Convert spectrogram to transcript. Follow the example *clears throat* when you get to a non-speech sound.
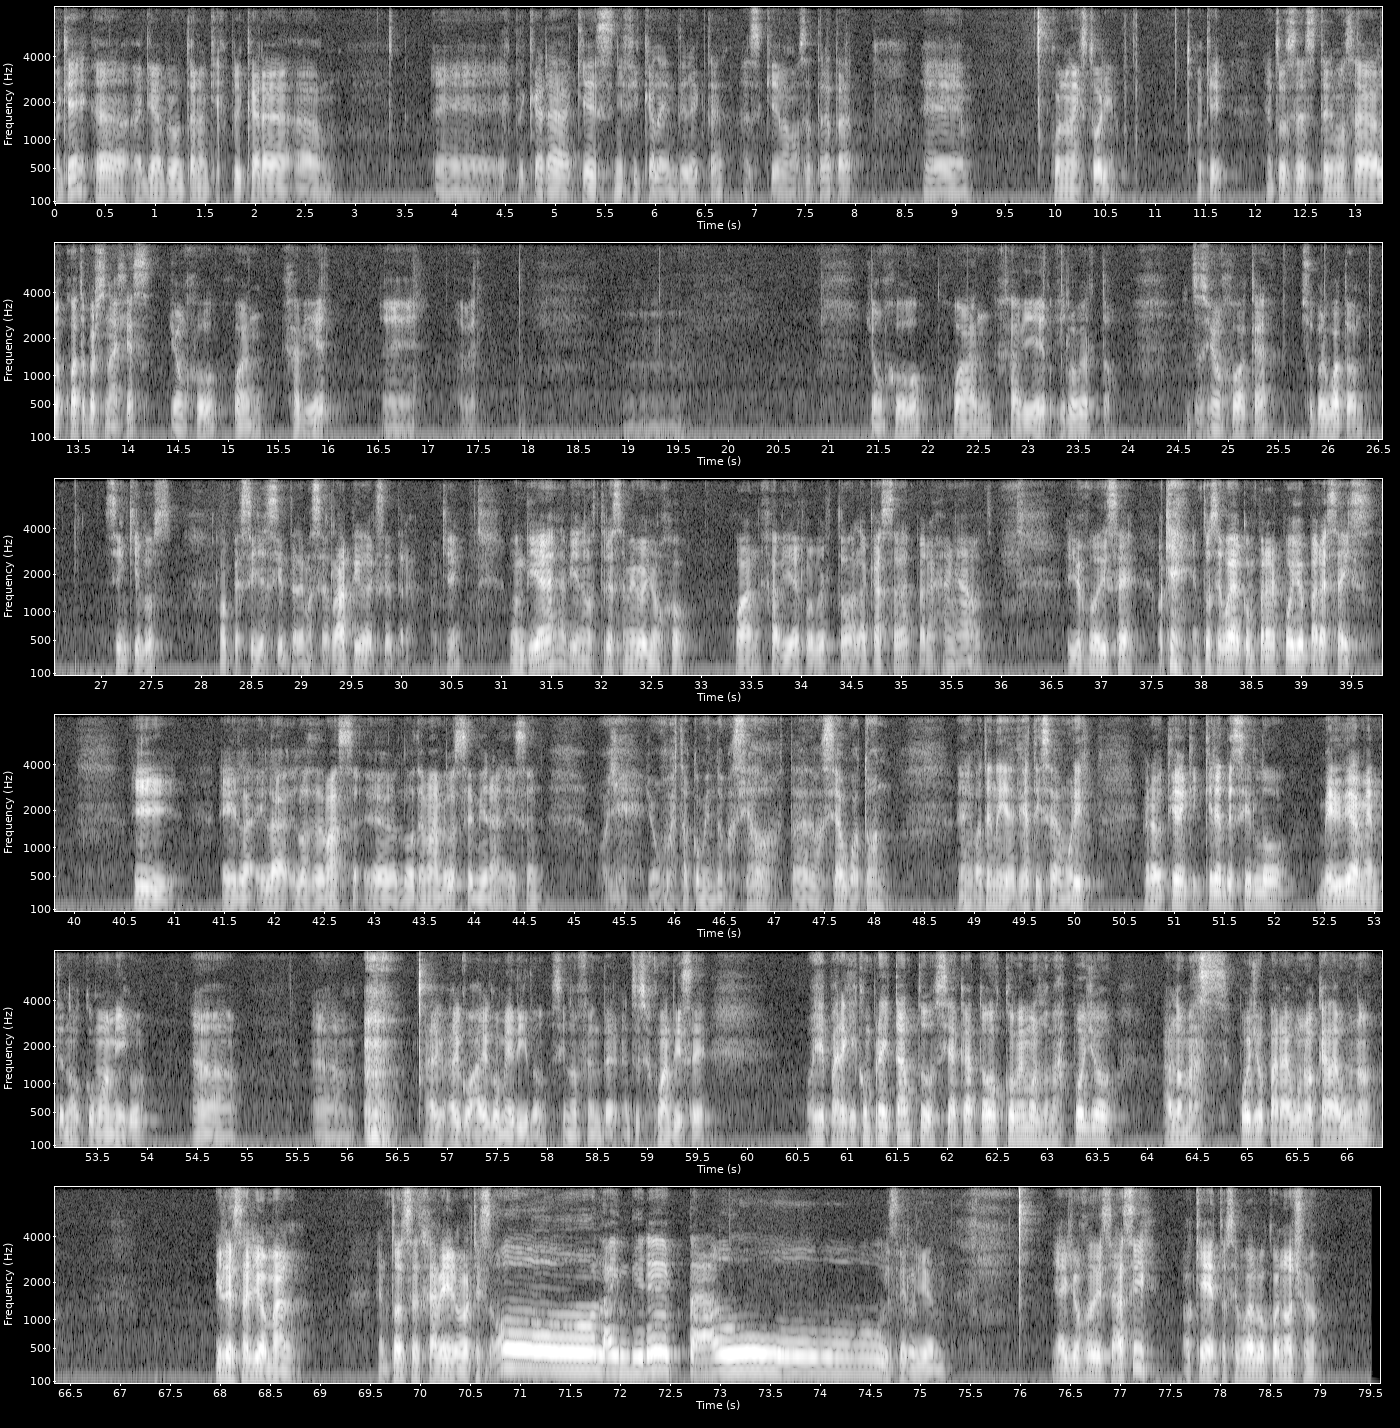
Ok, eh, aquí me preguntaron que explicara, um, explicara qué significa la indirecta, así que vamos a tratar eh, con una historia. Ok, entonces tenemos a los cuatro personajes, John Ho, Juan, Javier, eh, a ver, John Ho, Juan, Javier y Roberto. Entonces John Ho acá, super guatón, 100 kilos, rompecilla, se siente demasiado rápido, etc. ¿okay? Un día vienen los tres amigos de John Ho, Juan, Javier, Roberto, a la casa para hangout. Y John Ho dice, ok, entonces voy a comprar pollo para seis. Y, y la- y la- los, demás, eh, los demás amigos se miran y dicen, oye, John Ho está comiendo demasiado, está demasiado guatón. ¿eh? Va a tener diabetes y se va a morir. Pero tienen que, quieren decirlo medidamente, ¿no? Como amigo. Ah, al- *clears throat* algo, algo medido, sin ofender. Entonces Juan dice, oye, ¿para qué compráis tanto si acá todos comemos lo más pollo, a lo más pollo para uno cada uno? Y le salió mal. Entonces Javier dicen, ¡Oh! La indirecta, ¡Oh! Y se ríen. Y ahí Jojo dice, ¿ah, sí? Ok, entonces vuelvo con 8.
